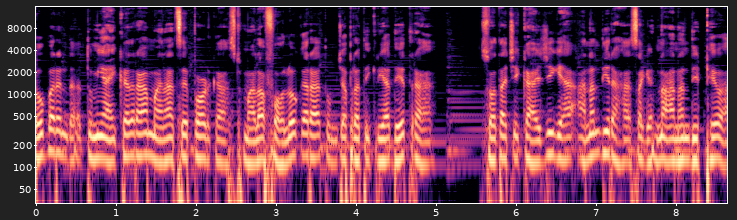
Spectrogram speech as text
तोपर्यंत तुम्ही ऐकत राहा मनाचे पॉडकास्ट मला फॉलो करा तुमच्या प्रतिक्रिया देत राहा. स्वतःची काळजी घ्या आनंदी राहा सगळ्यांना आनंदीत ठेवा.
